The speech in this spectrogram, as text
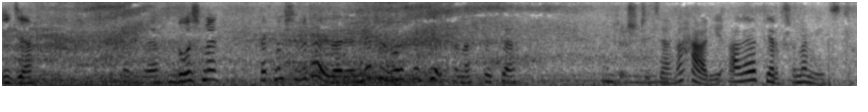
idzie. Także byłyśmy, tak nam się wydaje Daria, nie? Że byłyśmy pierwsze na szczycie. Że szczycie, na hali, ale pierwsze na miejscu.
